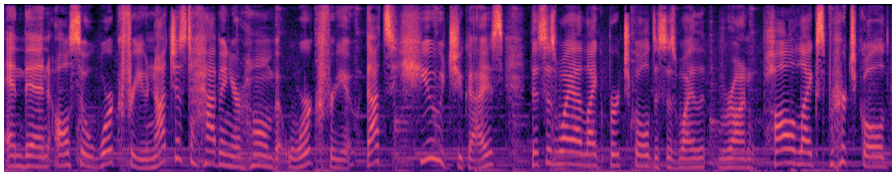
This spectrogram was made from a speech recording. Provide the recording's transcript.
and then also work for you not just to have in your home but work for you. That's huge you guys. This is why i like birch gold. This is why ron paul likes birch gold.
